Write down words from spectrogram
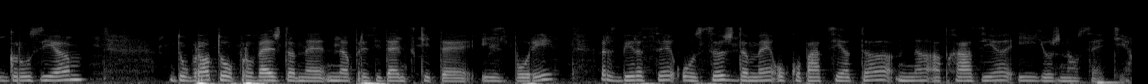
Грузия доброто провеждане на президентските избори. Разбира се, осъждаме окупацията на Абхазия и Южна Осетия.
